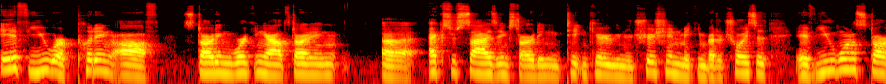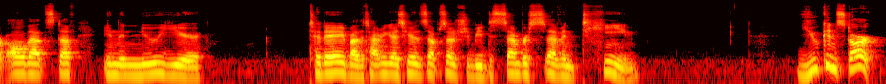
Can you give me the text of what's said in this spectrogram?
if you are putting off starting working out, starting uh, exercising, starting taking care of your nutrition, making better choices. If you want to start all that stuff in the new year, today, by the time you guys hear this episode, should be December 17. You can start.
